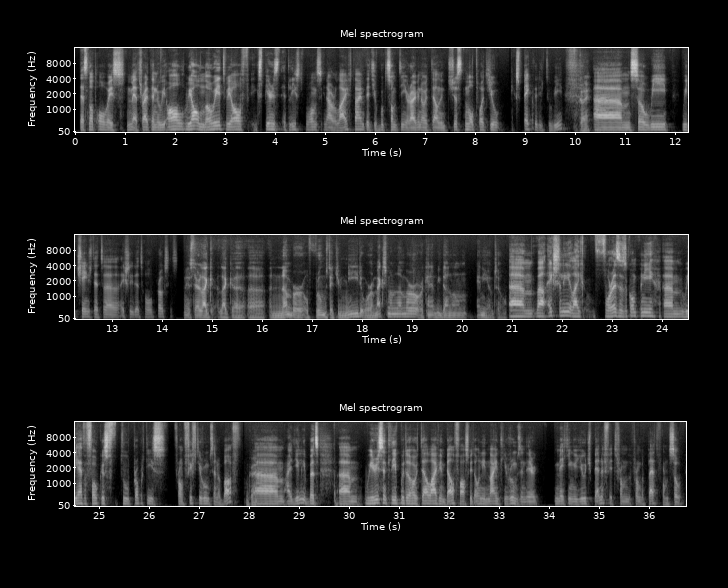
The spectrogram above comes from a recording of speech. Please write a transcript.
that's not always met, right? And we all we all know it. We all experienced at least once in our lifetime that you booked something, you arrive in a hotel, and just not what you expected it to be. Okay. Um, so we we changed that uh, actually that whole process. Is there like like a, a, a, number of rooms that you need, or a maximum number, or can it be done on any hotel? Um, well, actually, like for us as a company, um, we have a focus to properties from 50 rooms and above, okay. um, ideally. But um, we recently put a hotel live in Belfast with only 90 rooms, and they're making a huge benefit from the, from the platform. So,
